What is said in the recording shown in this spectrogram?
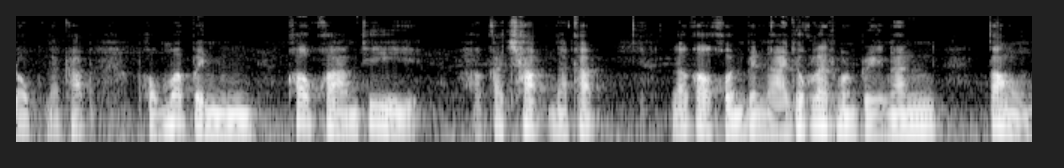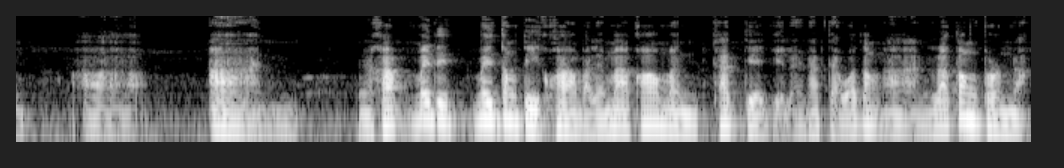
ลบนะครับ ผมว่าเป็นข้อความที่กระชับนะครับ แล้วก็คนเป็นนายกรัฐมนตรีนั้นต้องอ,อ่านนะครับไม่ได้ไม่ต้องตีความอะไรมากเพราะมันชัดเจนอยู่แล้วนะแต่ว่าต้องอ่านแล้วต้องตระหนัก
